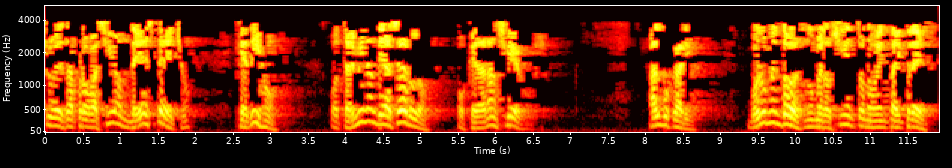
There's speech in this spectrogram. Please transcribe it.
su desaprobación de este hecho que dijo, o terminan de hacerlo o quedarán ciegos. Al-Bukhari, volumen 2, número 193.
